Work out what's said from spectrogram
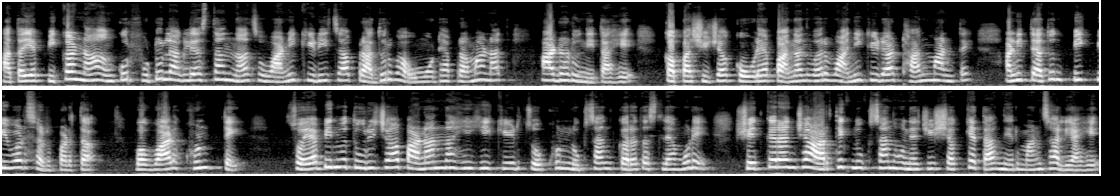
आता या पिकांना अंकुर फुटू लागले असतानाच वाणी किडीचा प्रादुर्भाव मोठ्या प्रमाणात आढळून येत आहे. कपाशीच्या कोवळ्या पानांवर वाणी किडा ठाण मांडते आणि त्यातून पीक पिवळ सरपडतं व वाढ खुंटते. सोयाबीन व तुरीच्या पानांनाही ही कीड चोखून नुकसान करत असल्यामुळे शेतकऱ्यांचे आर्थिक नुकसान होण्याची शक्यता निर्माण झाली आहे.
